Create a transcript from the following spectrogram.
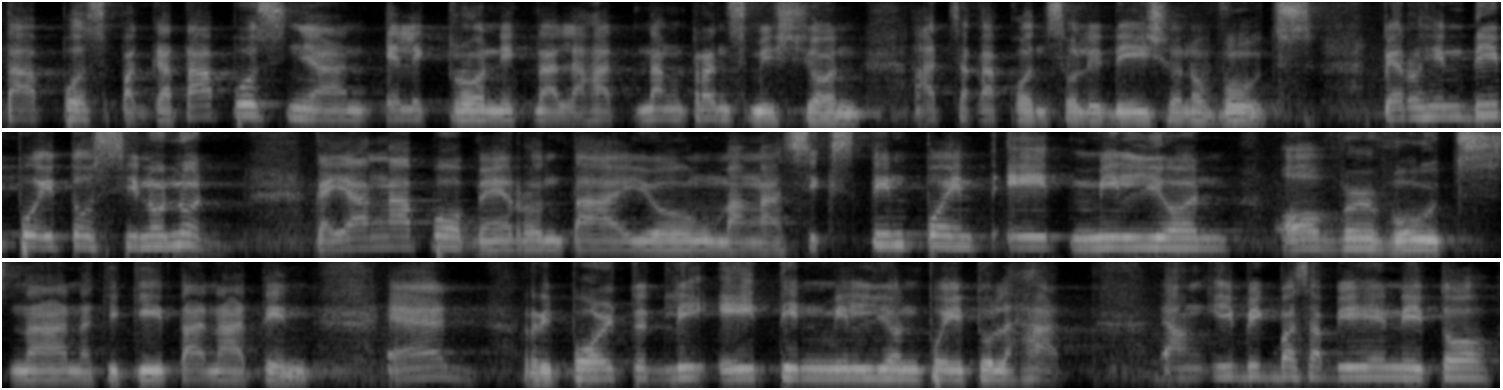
Tapos pagkatapos niyan, electronic na lahat ng transmission at saka consolidation of votes. Pero hindi po ito sinunod. Kaya nga po, meron tayong mga 16.8 million overvotes na nakikita natin. And reportedly, 18 million po ito lahat. Ang ibig ba sabihin nito,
